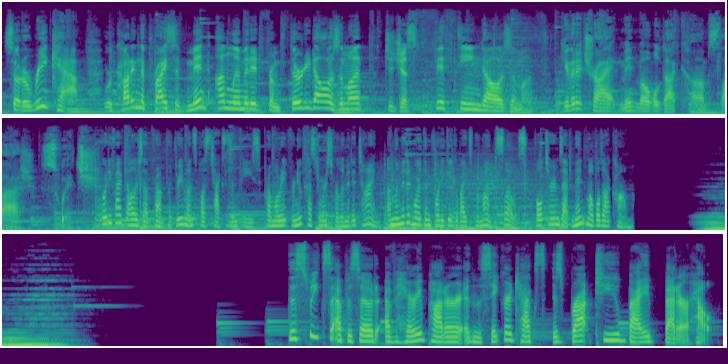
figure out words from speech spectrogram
So to recap, we're cutting the price of Mint Unlimited from $30 a month to just $15 a month. Give it a try at mintmobile.com slash switch. $45 up front for three months plus taxes and fees. Promo rate for new customers for limited time. Unlimited more than 40 gigabytes per month. Slows. Full terms at mintmobile.com. This week's episode of Harry Potter and the Sacred Text is brought to you by BetterHelp.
